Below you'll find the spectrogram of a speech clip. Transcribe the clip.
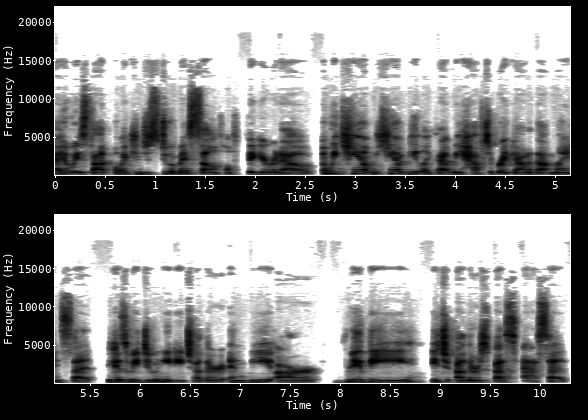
I always thought, oh, I can just do it myself. I'll figure it out. And we can't, we can't be like that. We have to break out of that mindset because we do need each other and we are really each other's best assets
